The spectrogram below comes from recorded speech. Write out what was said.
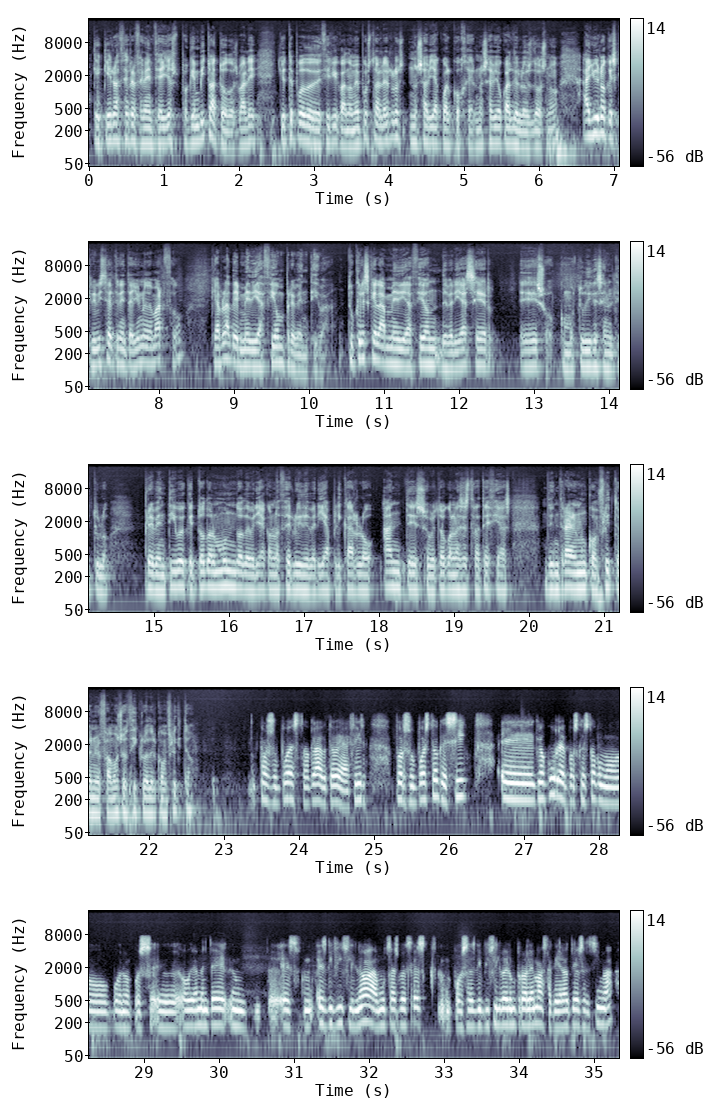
que quiero hacer referencia a ellos porque invito a todos, ¿vale? Yo te puedo decir que cuando me he puesto a leerlos no sabía cuál coger, no sabía cuál de los dos, ¿no? Hay uno que escribiste el 31 de marzo que habla de mediación preventiva. ¿Tú crees que la mediación debería ser eso, como tú dices en el título, preventivo y que todo el mundo debería conocerlo y debería aplicarlo antes, sobre todo con las estrategias de entrar en un conflicto, en el famoso ciclo del conflicto? Por supuesto, claro, te voy a decir. Por supuesto que sí. Eh, ¿Qué ocurre? Pues que esto como, bueno, pues eh, obviamente mm, es, es, difícil, ¿no? Muchas veces pues es difícil ver un problema hasta que ya lo tienes encima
